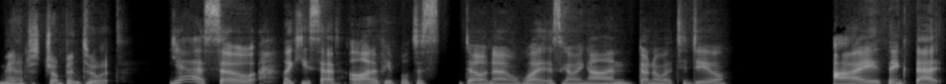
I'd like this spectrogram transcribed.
Yeah, just jump into it. Yeah. So, like you said, a lot of people just don't know what is going on, don't know what to do. I think that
